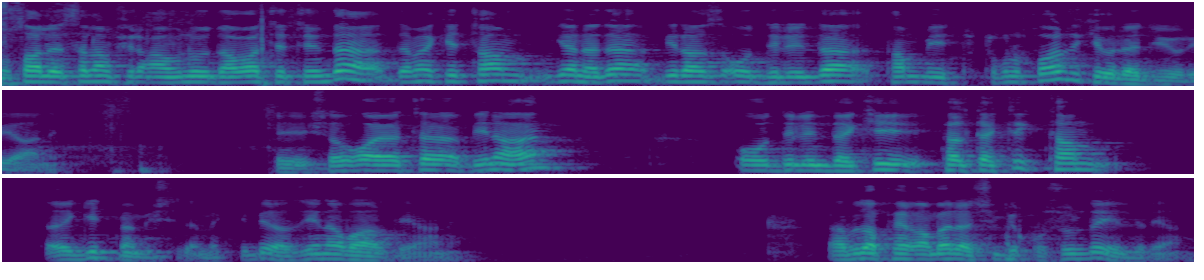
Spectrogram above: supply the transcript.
Musa Aleyhisselam Firavun'u davet ettiğinde demek ki tam gene de biraz o dilinde tam bir tutukluk vardı ki öyle diyor yani. E işte o ayete binaen o dilindeki pelteklik tam e, gitmemişti demek ki. Biraz yine vardı yani. Ya bu da peygamberler için bir kusur değildir yani.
